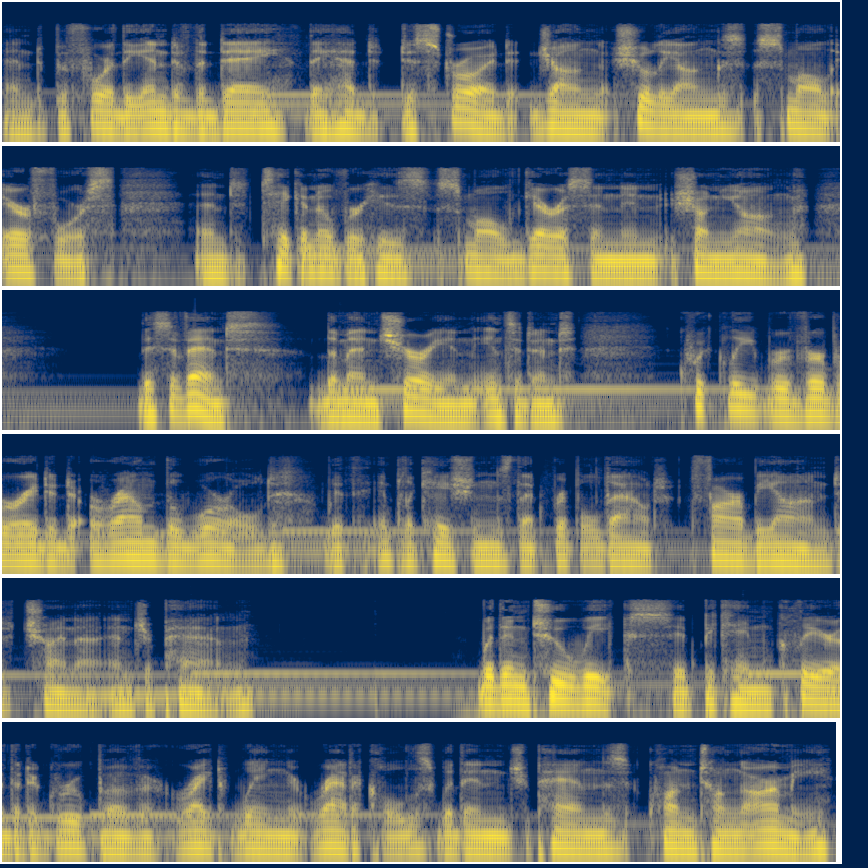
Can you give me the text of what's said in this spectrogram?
and before the end of the day, they had destroyed Zhang Xueliang's small air force and taken over his small garrison in Shenyang. This event, the Manchurian incident, quickly reverberated around the world with implications that rippled out far beyond China and Japan. Within two weeks, it became clear that a group of right wing radicals within Japan's Kwantung Army,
